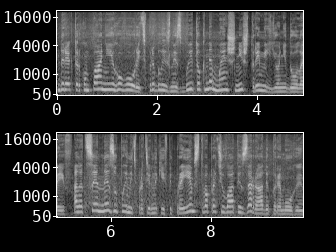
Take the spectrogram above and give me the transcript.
Директор компанії говорить, приблизний збиток не менш ніж 3 мільйони доларів. Але це не зупинить працівників підприємства працювати заради перемоги.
